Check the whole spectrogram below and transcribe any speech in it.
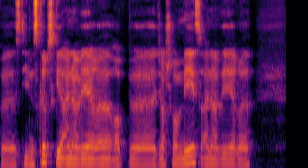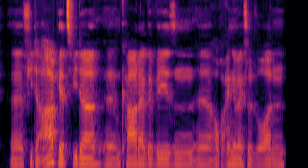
äh, Steven Skripski einer wäre, ob äh, Joshua Mees einer wäre, äh, Fiete Arp jetzt wieder äh, im Kader gewesen, äh, auch eingewechselt worden.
